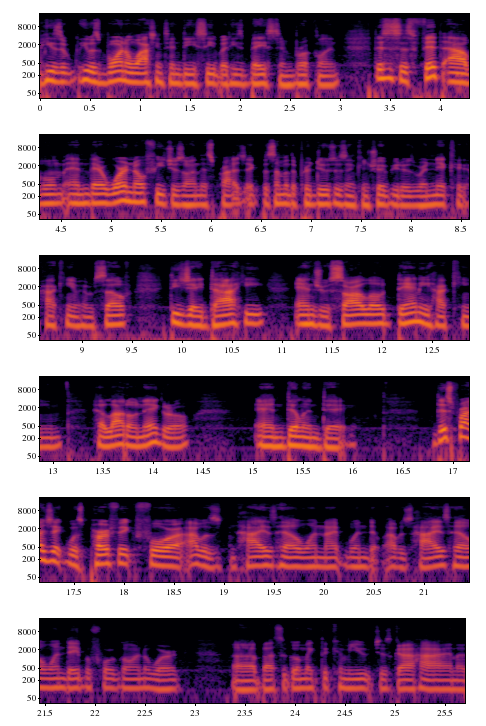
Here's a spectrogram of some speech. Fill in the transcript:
he's he was born in Washington D.C., but he's based in Brooklyn. This is his fifth album, and there were no features on this project. But some of the producers and contributors were Nick Hakim himself, DJ Dahi, Andrew Sarlo, Danny Hakim, Helado Negro, and Dylan Day. This project was perfect for. I was high as hell one night. When I was high as hell one day before going to work. Uh, about to go make the commute, just got high, and I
